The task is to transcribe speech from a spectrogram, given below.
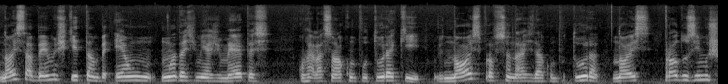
Nós sabemos que também é um, uma das minhas metas com relação à acupuntura que nós profissionais da acupuntura, nós produzimos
